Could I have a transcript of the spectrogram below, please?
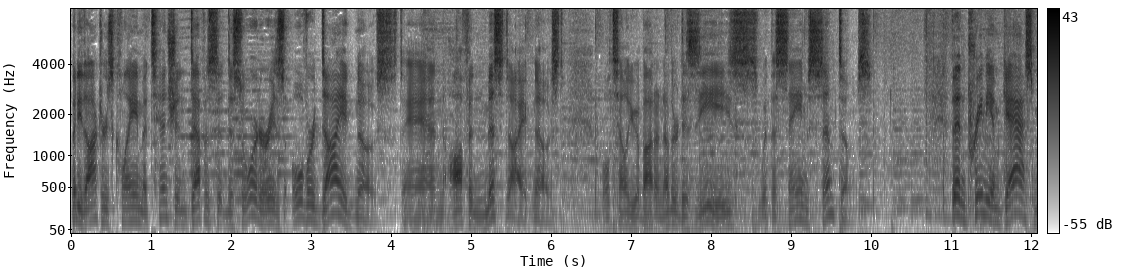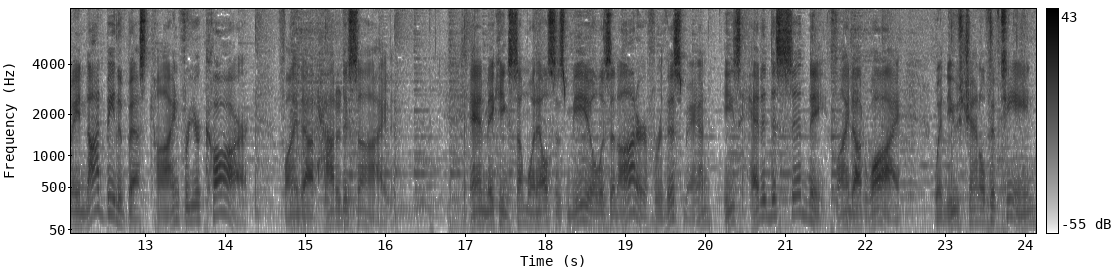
Many doctors claim attention deficit disorder is overdiagnosed and often misdiagnosed. We'll tell you about another disease with the same symptoms. Then premium gas may not be the best kind for your car. Find out how to decide. And making someone else's meal is an honor for this man. He's headed to Sydney. Find out why when News Channel 15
